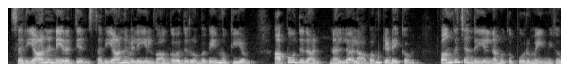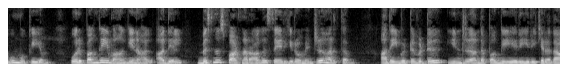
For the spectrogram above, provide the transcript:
சரியான நேரத்தில் சரியான விலையில் வாங்குவது ரொம்பவே முக்கியம். அப்போதுதான் நல்ல லாபம் கிடைக்கும். பங்கு சந்தையில் நமக்கு பொறுமை மிகவும் முக்கியம். ஒரு பங்கை வாங்கினால் அதில் பிஸ்னஸ் பார்ட்னராக சேர்கிறோம் என்று அர்த்தம். அதை விட்டுவிட்டு இன்று அந்த பங்கு ஏறியிருக்கிறதா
